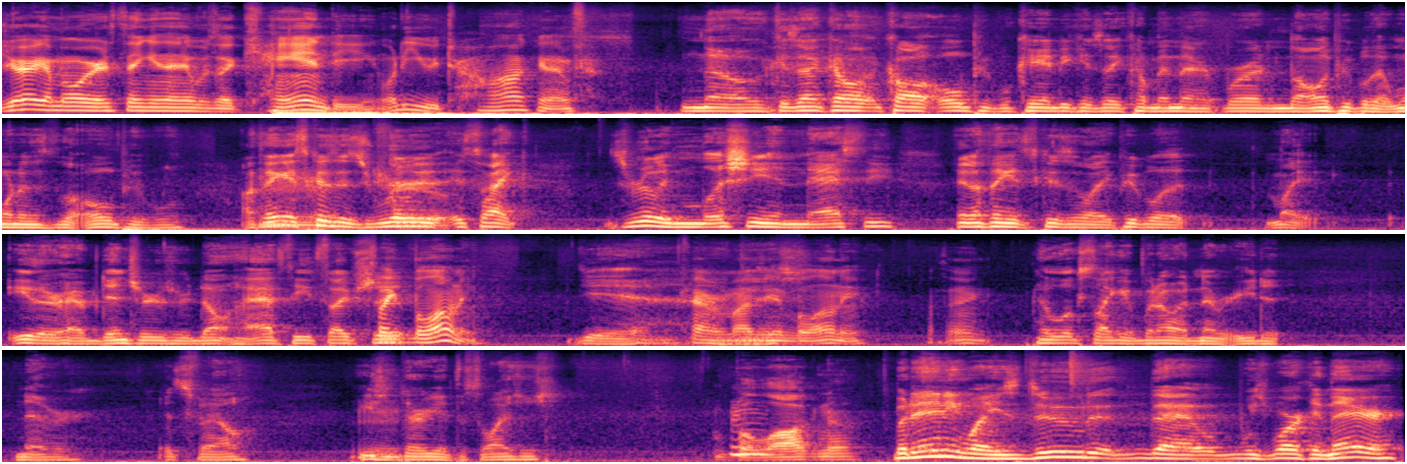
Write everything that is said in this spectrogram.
You gotta come over here thinking that it was a candy. What are you talking about? No, because I call it, call it old people candy because they come in there, bro, and the only people that want it is the old people. I think it's because it's mm, really, it's like, it's really mushy and nasty, and I think it's because like people that might either have dentures or don't have teeth type It's shit. like bologna. yeah, Kind of reminds me of bologna. I think. It looks like it, but I would never eat it. Never. It's foul. Use it dirty at the slicers. Bologna. But anyways, dude that was working there,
